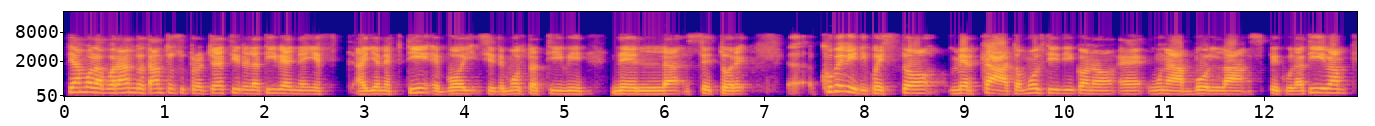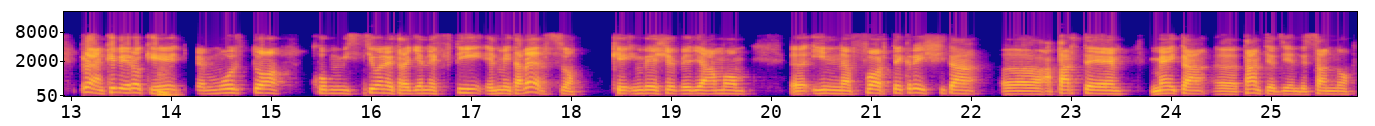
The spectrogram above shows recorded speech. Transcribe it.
stiamo lavorando tanto su progetti relativi agli NFT e voi siete molto attivi nel settore. Eh, come vedi questo mercato? Molti dicono è una bolla speculativa, però è anche vero che mm. c'è molto commissione tra gli NFT e il metaverso, che invece vediamo eh, in forte crescita, eh, a parte Meta, eh, tante aziende stanno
